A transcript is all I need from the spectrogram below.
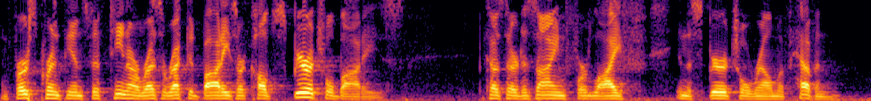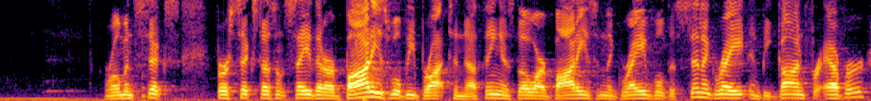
In 1 Corinthians 15, our resurrected bodies are called spiritual bodies because they're designed for life in the spiritual realm of heaven. Romans 6, verse 6 doesn't say that our bodies will be brought to nothing, as though our bodies in the grave will disintegrate and be gone forever.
